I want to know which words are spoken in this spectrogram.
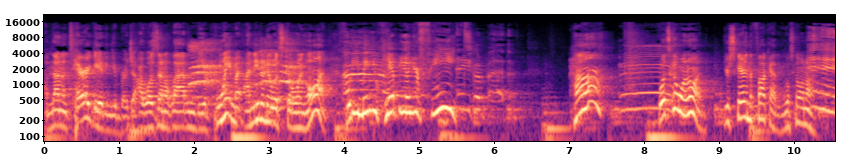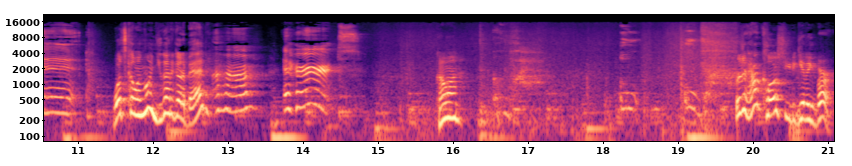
I'm not interrogating you, Bridgette. I wasn't allowed in the appointment. I need to know what's going on. What do you mean you can't be on your I need to feet? go to bed. Huh? What's going on? You're scaring the fuck out of me. What's going on? What's going on? You gotta go to bed? Uh huh. It hurts. Go on. Bridgette, how close are you to giving birth?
